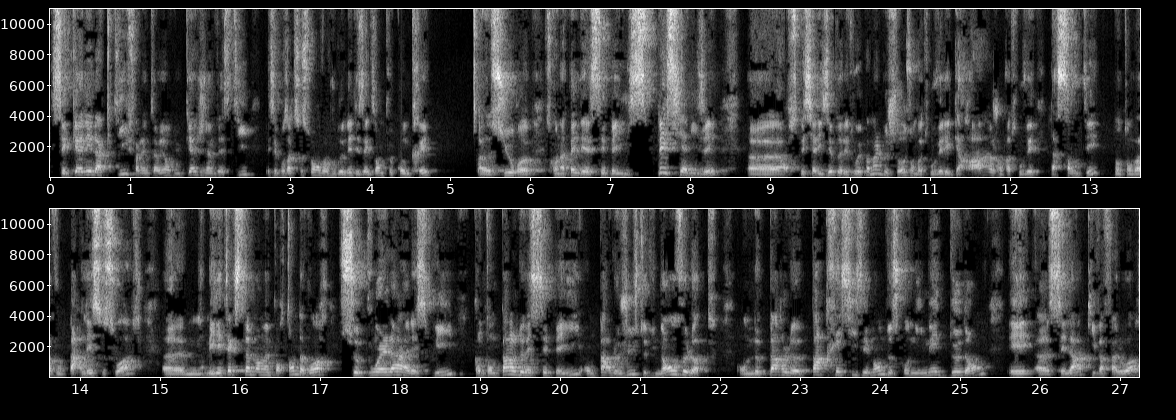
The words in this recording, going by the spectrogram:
C'est quel est l'actif à l'intérieur duquel j'investis. Et c'est pour ça que ce soir, on va vous donner des exemples concrets euh, sur euh, ce qu'on appelle des SCPI spécialisés. Euh, spécialisés, vous allez trouver pas mal de choses. On va trouver les garages, on va trouver la santé, dont on va vous parler ce soir. Euh, mais il est extrêmement important d'avoir ce point-là à l'esprit. Quand on parle de SCPI, on parle juste d'une enveloppe. On ne parle pas précisément de ce qu'on y met dedans. Et euh, c'est là qu'il va falloir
